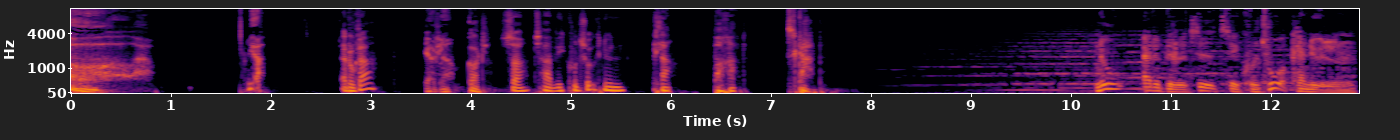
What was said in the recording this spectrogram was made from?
Åh, ja. Er du klar? Jeg er klar. Godt. Så tager vi kulturknyden klar, parat, skarp. Nu er det blevet tid til Kulturkanylen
